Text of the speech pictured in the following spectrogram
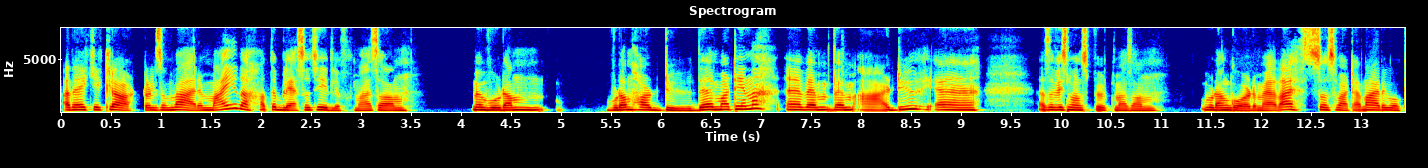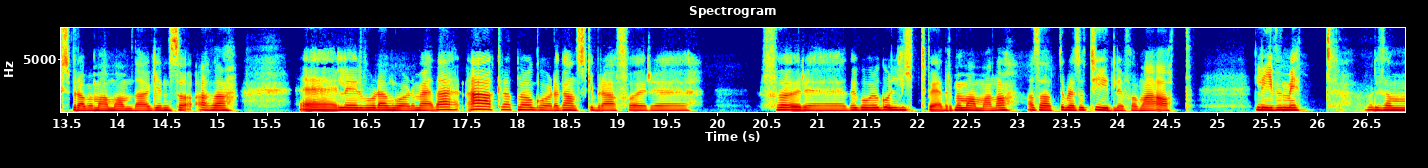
At jeg ikke klarte å liksom være meg, da. At det ble så tydelig for meg sånn Men hvordan, hvordan har du det, Martine? Eh, hvem, hvem er du? Eh, altså Hvis noen spurte meg sånn Hvordan går det med deg? Så svarte jeg nei, det går ikke så bra med mamma om dagen. Så altså eh, Eller hvordan går det med deg? Ja, akkurat nå går det ganske bra for eh, For eh, det går, går litt bedre med mamma nå. Altså at det ble så tydelig for meg at livet mitt liksom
